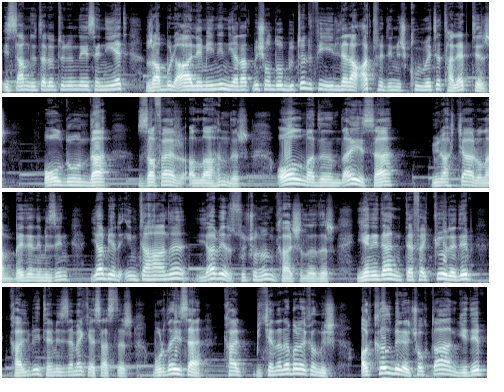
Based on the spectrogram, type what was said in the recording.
İslam literatüründe ise niyet Rabbul Alemin'in yaratmış olduğu bütün fiillere atfedilmiş kuvvete taleptir. Olduğunda zafer Allah'ındır. Olmadığında ise günahkar olan bedenimizin ya bir imtihanı ya bir suçunun karşılığıdır. Yeniden tefekkür edip kalbi temizlemek esastır. Burada ise kalp bir kenara bırakılmış, akıl bile çoktan gidip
